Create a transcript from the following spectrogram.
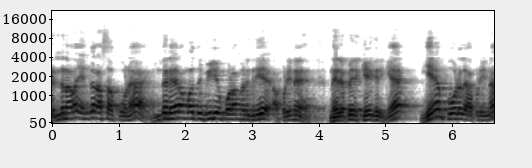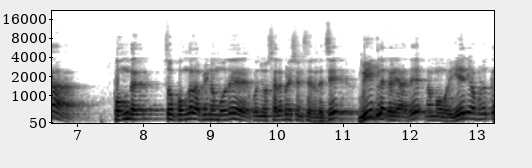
ரெண்டு நாளா எங்க ராசா போன? இந்த நேரம் பார்த்து வீடியோ போடாம இருக்கிறியே அப்படின்னு நிறைய பேர் கேக்குறீங்க. ஏன் போடலை அப்படின்னா பொங்கல். ஸோ பொங்கல் அப்படின்னும் போது கொஞ்சம் செலிப்ரேஷன்ஸ் இருந்துச்சு. வீட்டில் கிடையாது. நம்ம ஒரு ஏரியா முழுக்க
